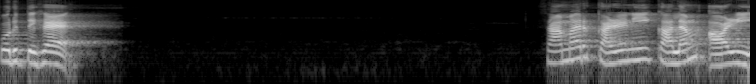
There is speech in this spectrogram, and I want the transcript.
பொருத்துக. சமர் கழனி களம் ஆழி.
